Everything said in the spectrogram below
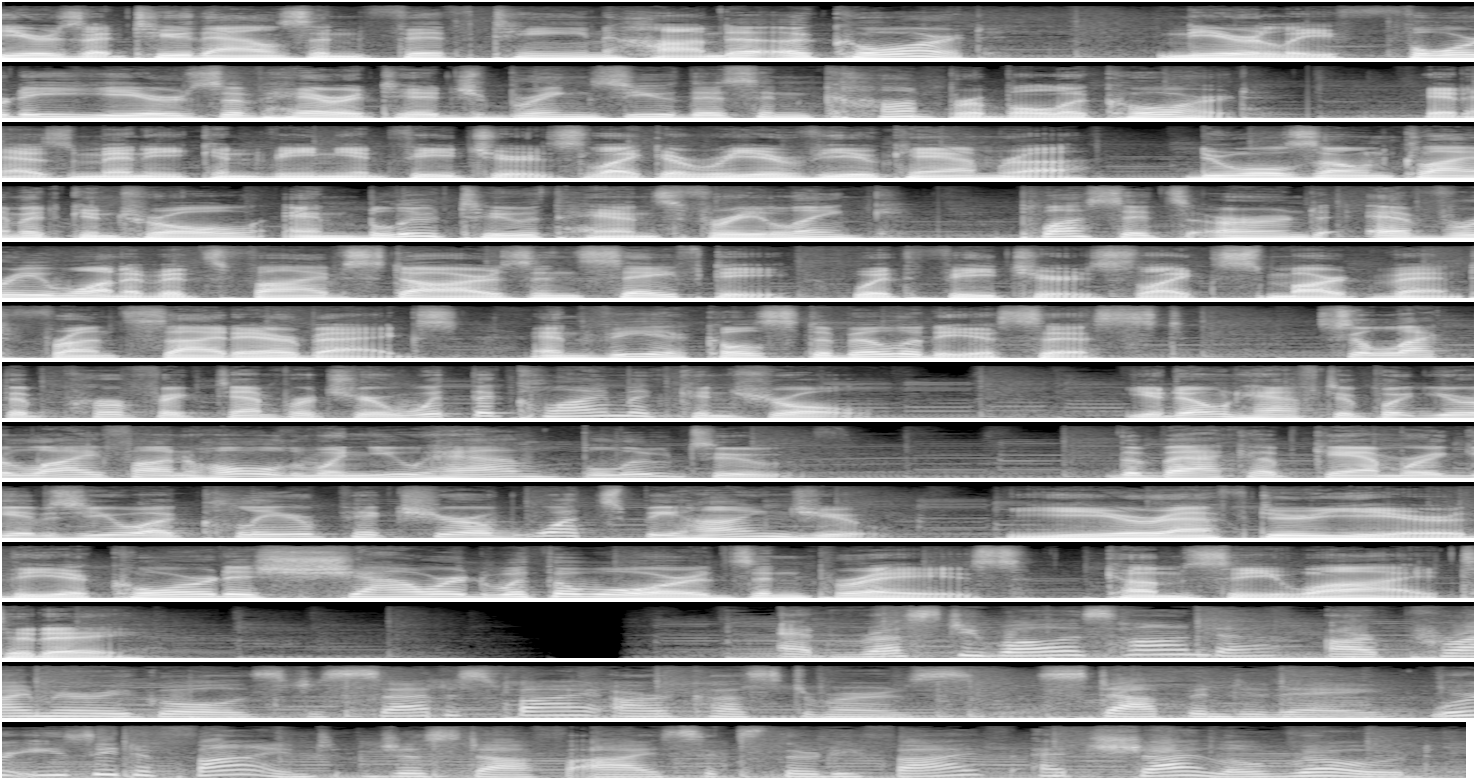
Here's a 2015 Honda Accord. Nearly 40 years of heritage brings you this incomparable Accord. It has many convenient features like a rear view camera, dual zone climate control, and Bluetooth hands-free link. Plus, it's earned every one of its five stars in safety with features like smart vent front side airbags and vehicle stability assist. Select the perfect temperature with the climate control. You don't have to put your life on hold when you have Bluetooth. The backup camera gives you a clear picture of what's behind you. Year after year, the Accord is showered with awards and praise. Come see why today. At Rusty Wallis Honda, our primary goal is to satisfy our customers. Stop in today. We're easy to find just off I 635 at Shiloh Road.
